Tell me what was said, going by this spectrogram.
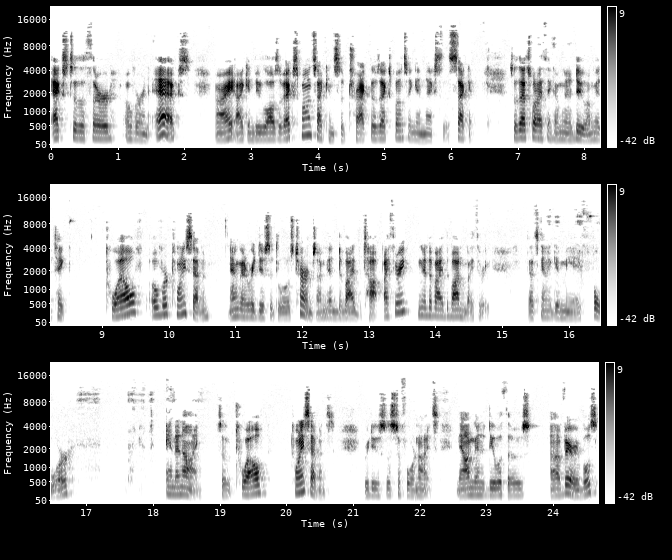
x to the third over an x, all right, I can do laws of exponents. I can subtract those exponents and get an x to the second. So that's what I think I'm going to do. I'm going to take 12 over 27, and I'm going to reduce it to lowest terms. I'm going to divide the top by 3. I'm going to divide the bottom by 3. That's going to give me a 4 and a 9. So 12 27s reduces to 4 ninths. Now I'm going to deal with those uh, variables.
